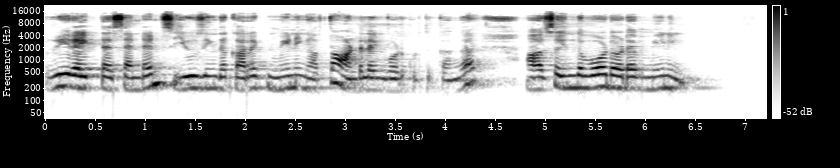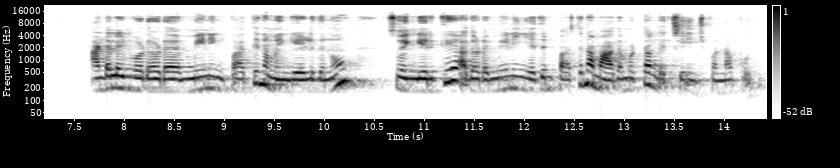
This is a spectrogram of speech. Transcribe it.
Rewrite the sentence using the correct meaning of the underline word கொடுத்துருக்காங்க. ஸோ இந்த வேர்டோட மீனிங் அண்டர்லைன் வேர்டோட மீனிங் பார்த்து நம்ம இங்கே எழுதணும். ஸோ இங்கே இருக்குது அதோட மீனிங் எதுன்னு பார்த்து நம்ம அதை மட்டும் அங்கே சேஞ்ச் பண்ணால் போதும்.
